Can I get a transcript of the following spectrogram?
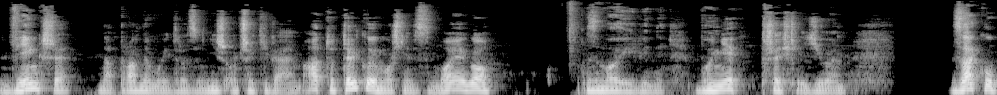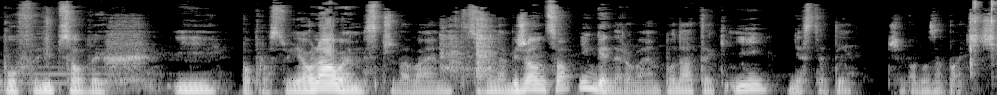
większe, naprawdę moi drodzy, niż oczekiwałem. A to tylko i wyłącznie z mojego, z mojej winy, bo nie prześledziłem zakupów lipcowych i po prostu je olałem, sprzedawałem sobie na bieżąco i generowałem podatek i niestety trzeba go zapłacić.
